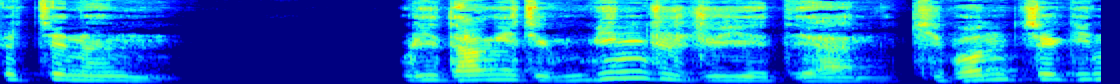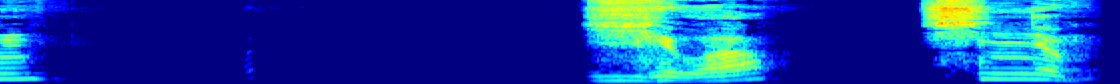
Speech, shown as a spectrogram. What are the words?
첫째는 우리 당이 지금 민주주의에 대한 기본적인 이해와 신념,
